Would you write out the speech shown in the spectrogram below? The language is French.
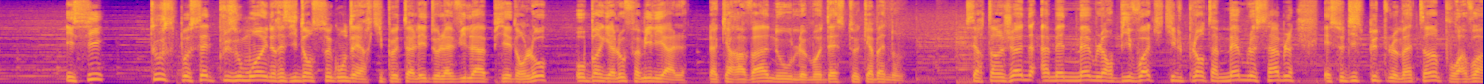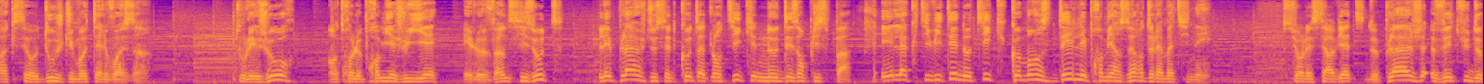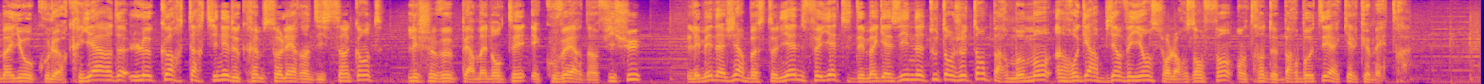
Ici, tous possèdent plus ou moins une résidence secondaire qui peut aller de la villa à pied dans l'eau au bungalow familial, la caravane ou le modeste cabanon. Certains jeunes amènent même leur bivouac qu'ils plantent à même le sable et se disputent le matin pour avoir accès aux douches du motel voisin. Tous les jours, entre le 1er juillet et le 26 août, les plages de cette côte atlantique ne désemplissent pas et l'activité nautique commence dès les premières heures de la matinée. Sur les serviettes de plage, vêtues de maillots couleur criarde, le corps tartiné de crème solaire indice 50, les cheveux permanentés et couverts d'un fichu, les ménagères bostoniennes feuillettent des magazines tout en jetant par moments un regard bienveillant sur leurs enfants en train de barboter à quelques mètres.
